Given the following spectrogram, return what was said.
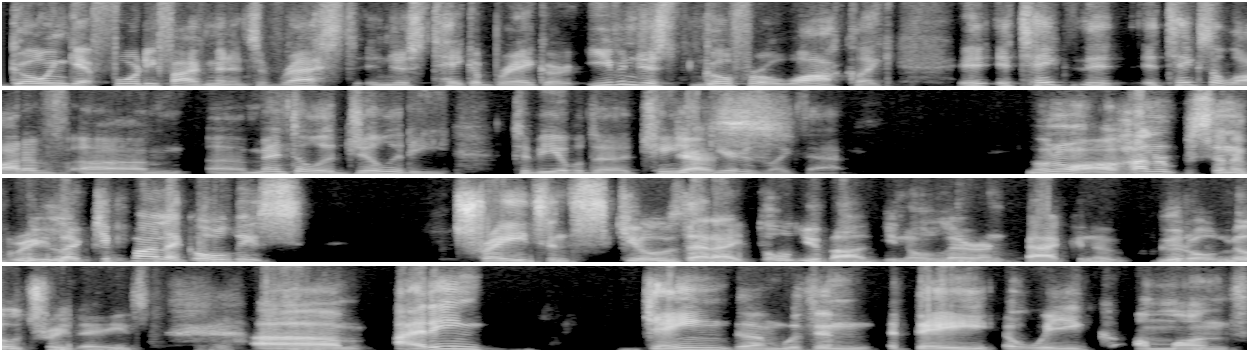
go and get 45 minutes of rest and just take a break or even just go for a walk like it, it takes it, it takes a lot of um uh, mental agility to be able to change Yes. gears like that No, no, I 100% agree. Like, keep in mind, like, all these traits and skills that I told you about, you know, learned back in the good old military days, um, I didn't gain them within a day, a week, a month.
